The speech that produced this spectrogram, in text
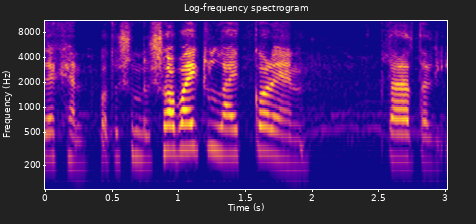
দেখেন কত সুন্দর। সবাই একটু লাইক করেন, তাড়াতাড়ি।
